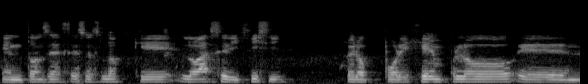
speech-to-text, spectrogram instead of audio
Entonces eso es lo que lo hace difícil. Pero, por ejemplo, eh,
